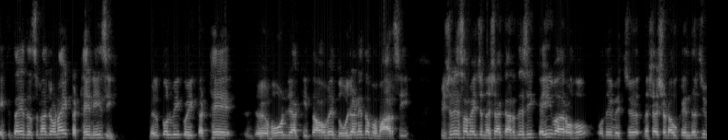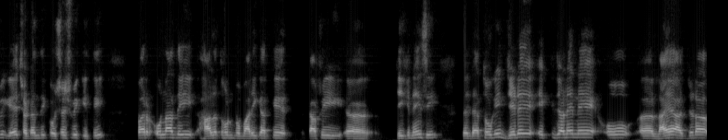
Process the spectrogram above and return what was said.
ਇੱਕ ਤਾਂ ਇਹ ਦੱਸਣਾ ਚਾਹਣਾ ਇਹ ਇਕੱਠੇ ਨਹੀਂ ਸੀ। ਬਿਲਕੁਲ ਵੀ ਕੋਈ ਇਕੱਠੇ ਹੋਣ ਜਾਂ ਕੀਤਾ ਹੋਵੇ, ਦੋ ਜਣੇ ਤਾਂ ਬਿਮਾਰ ਸੀ। ਪਿਛਲੇ ਸਮੇਂ 'ਚ ਨਸ਼ਾ ਕਰਦੇ ਸੀ, ਕਈ ਵਾਰ ਉਹ ਉਹਦੇ ਵਿੱਚ ਨਸ਼ਾ ਛਡਾਊ ਕੇਂਦਰ 'ਚ ਵੀ ਗਏ, ਛੱਡਣ ਦੀ ਕੋਸ਼ਿਸ਼ ਵੀ ਕੀਤੀ, ਪਰ ਉਹਨਾਂ ਦੀ ਹਾਲਤ ਹੁਣ ਬਿਮਾਰੀ ਕਰਕੇ ਕਾਫੀ ਠੀਕ ਨਹੀਂ ਸੀ ਤੇ ਡੈਥ ਹੋ ਗਈ। ਜਿਹੜੇ ਇੱਕ ਜਣੇ ਨੇ ਉਹ ਲਾਇਆ, ਜਿਹੜਾ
